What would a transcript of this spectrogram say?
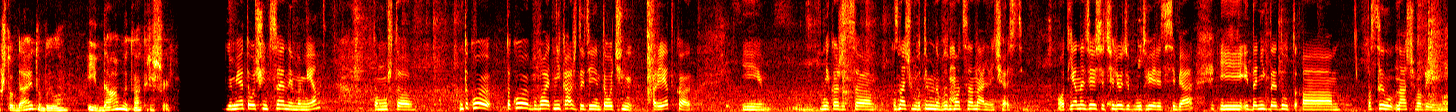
что да, это было. И да, мы так решили. Для меня это очень ценный момент, потому что ну, такое, такое бывает не каждый день, это очень редко. И мне кажется, значимо вот именно в эмоциональной части. Вот, я надеюсь, эти люди будут верить в себя, и, и до них дойдут э, посыл нашего времени.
